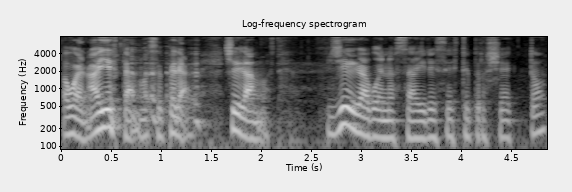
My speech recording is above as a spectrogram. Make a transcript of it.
Ah, bueno, ahí estamos, espera, llegamos. Llega a Buenos Aires este proyecto,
